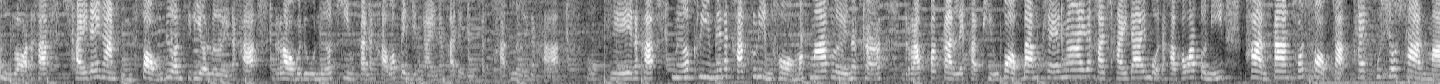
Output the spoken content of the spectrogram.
1หลอดนะคะ ใช้ได้นานถึง 2 เดือนทีเดียวเลยนะคะ เรามาดูเนื้อครีมกันนะคะ ว่าเป็นยังไงนะคะ เดี๋ยวดูชัดๆเลยนะคะ โอเคนะคะ เนื้อครีมเนี่ยนะคะ กลิ่นหอมมากๆเลยนะคะ รับประกันเลยค่ะ ผิวบอบบางแพ้ง่ายนะคะ ใช้ได้หมดนะคะ เพราะว่าตัวนี้ผ่านการทดสอบจากแพทย์ผู้เชี่ยวชาญมา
